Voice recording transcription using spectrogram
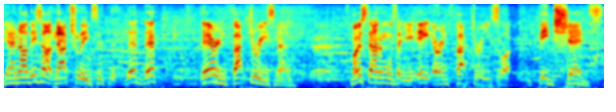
Yeah, no, these aren't naturally. They're, they're, they're in factories, man. Most animals that you eat are in factories, like big sheds,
